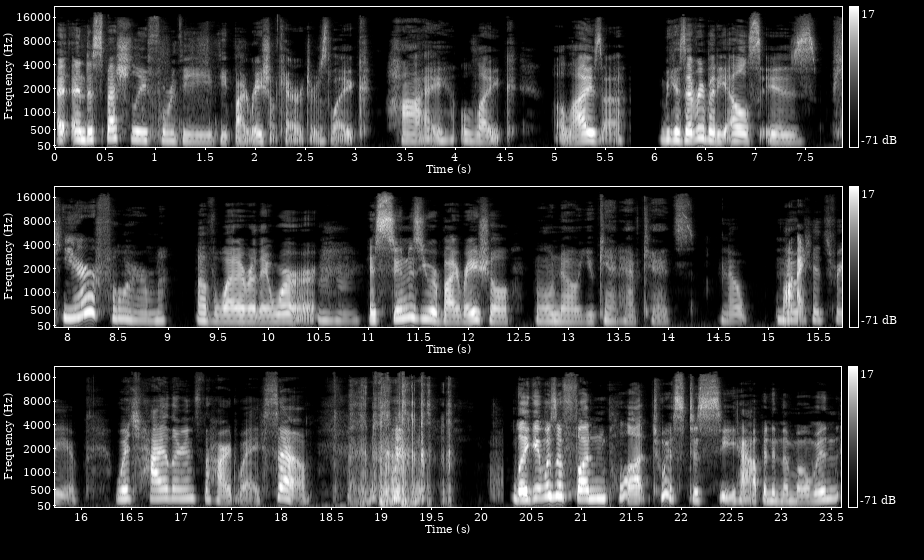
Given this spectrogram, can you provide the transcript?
And especially for the the biracial characters like Hai, like Eliza, because everybody else is pure form of whatever they were. hmm As soon as you were biracial, oh no, you can't have kids. Nope. No Why? kids for you. Which Hai learns the hard way. So, like it was a fun plot twist to see happen in the moment,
